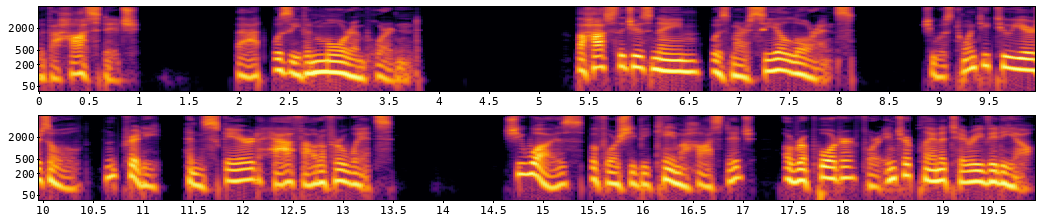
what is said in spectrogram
with a hostage. That was even more important. The hostage's name was Marcia Lawrence. She was 22 years old and pretty and scared half out of her wits. She was, before she became a hostage, a reporter for Interplanetary Video.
